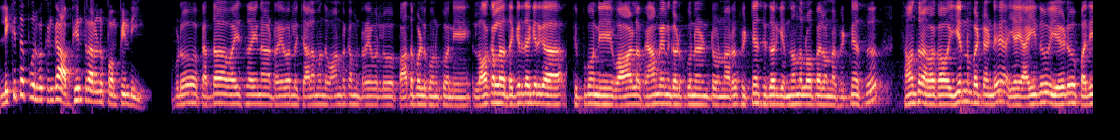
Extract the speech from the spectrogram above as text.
లిఖితపూర్వకంగా అభ్యంతరాలను పంపింది. ఇప్పుడు పెద్ద వయసు అయిన డ్రైవర్లు చాలా మంది ఓనర్ కమ్ డ్రైవర్లు పాత బళ్ళు కొనుక్కొని లోకల్ దగ్గర దగ్గరగా తిప్పుకొని వాళ్ళ ఫ్యామిలీని గడుపుకున్నట్టు ఉన్నారు. ఫిట్నెస్ ఇదివరకు ఎనిమిది వందల రూపాయలు ఉన్న ఫిట్నెస్ సంవత్సరం ఒక ఇయర్ని బట్టి అండి ఐదు ఏడు పది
